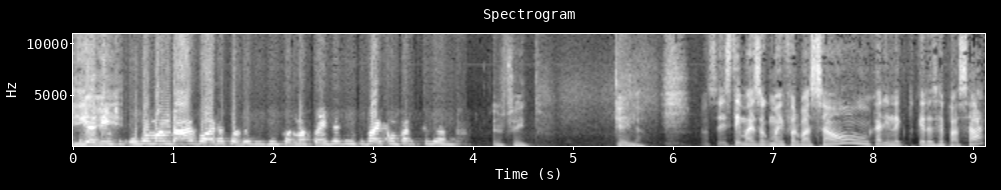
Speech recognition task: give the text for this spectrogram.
E, e a gente, eu vou mandar agora todas as informações e a gente vai compartilhando. Perfeito. Keila. Não sei se tem mais alguma informação, Karina, que tu queiras repassar?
